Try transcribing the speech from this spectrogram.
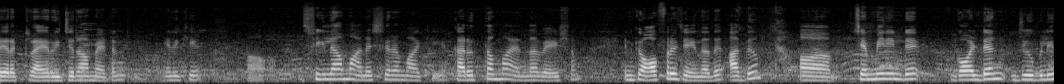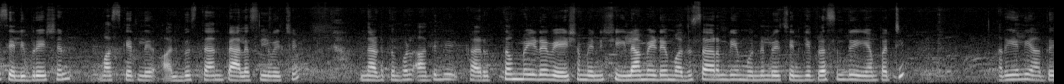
ഡയറക്ടറായ റിജുറാമേട്ടൻ എനിക്ക് ശീലാമ അനശ്വരമാക്കി കറുത്തമ്മ എന്ന വേഷം എനിക്ക് ഓഫർ ചെയ്യുന്നത്. അത് ചെമ്മീനിന്റെ ഗോൾഡൻ ജൂബിലി സെലിബ്രേഷൻ മസ്കറ്റിൽ അൽബുസ്ഥാൻ പാലസിൽ വെച്ച് നടത്തുമ്പോൾ അതിൽ കറുത്തമ്മയുടെ വേഷം എന്നെ ഷീലാമ്മയുടെയും മധുസാറിന്റെയും മുന്നിൽ വെച്ച് എനിക്ക് പ്രസന്റ് ചെയ്യാൻ പറ്റി. റിയലി അത്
